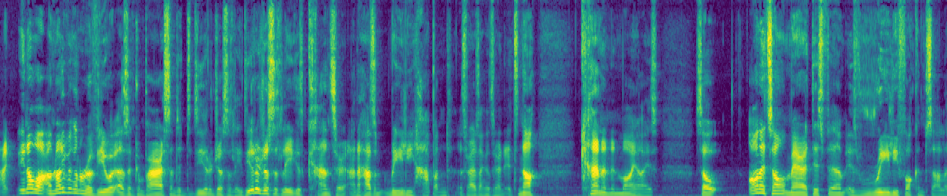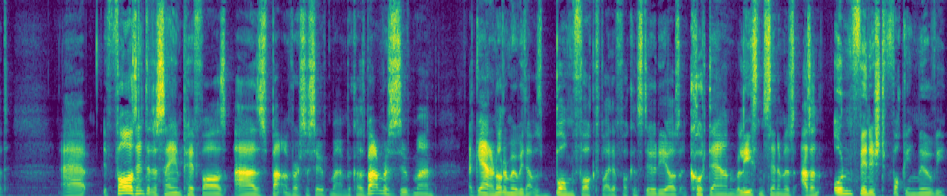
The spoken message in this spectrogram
I, you know what? I'm not even going to review it as a comparison to the other Justice League. The other Justice League is cancer and it hasn't really happened as far as I'm concerned. It's not canon in my eyes. So on its own merit, this film is really fucking solid. Uh, it falls into the same pitfalls as Batman vs Superman because Batman vs Superman again, another movie that was bum fucked by the fucking studios and cut down, released in cinemas as an unfinished fucking movie.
